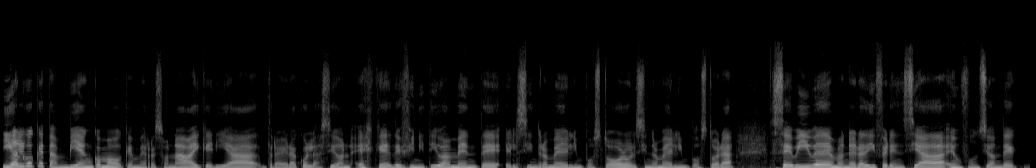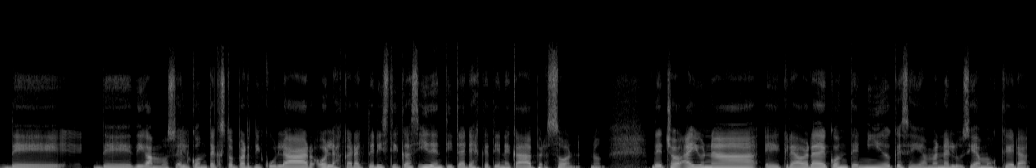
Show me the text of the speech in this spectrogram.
Y algo que también como que me resonaba y quería traer a colación es que definitivamente el síndrome del impostor o el síndrome de la impostora se vive de manera diferenciada en función de, de, digamos, el contexto particular o las características identitarias que tiene cada persona, ¿no? De hecho, hay una eh, creadora de contenido que se llama Ana Lucía Mosquera,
